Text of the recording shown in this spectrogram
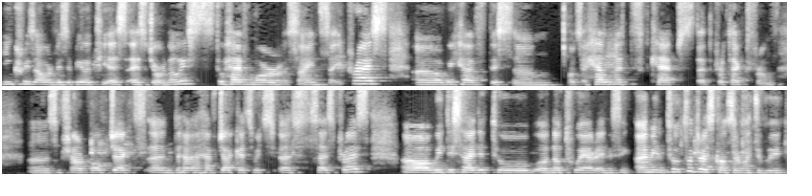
increase our visibility as as journalists to have more say press. Uh, we have this um, also helmet caps that protect from uh, some sharp objects and uh, have jackets which uh, says press. Uh, we decided to uh, not wear anything. I mean, to, to dress conservatively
